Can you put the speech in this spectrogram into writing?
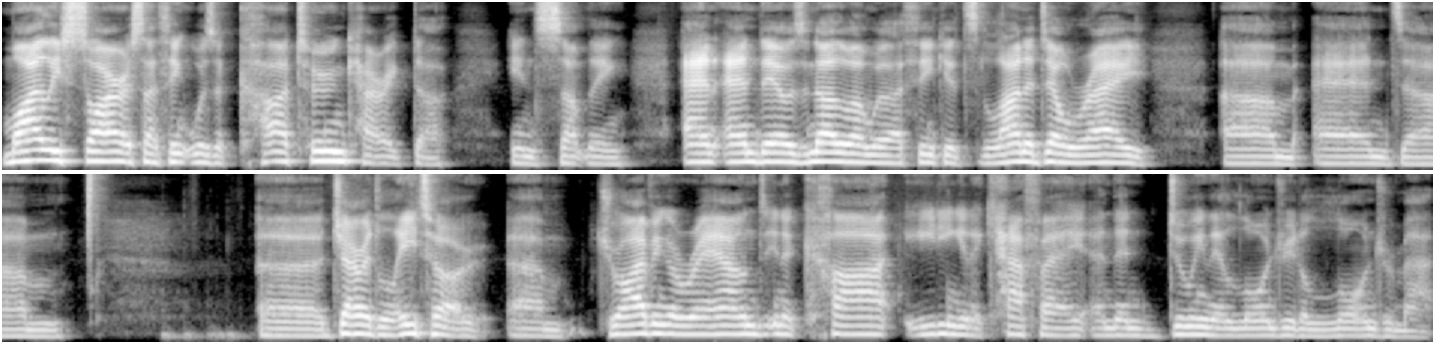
Miley Cyrus, I think, was a cartoon character in something, and and there was another one where I think it's Lana Del Rey, um, and um, uh, Jared Leto um, driving around in a car, eating at a cafe, and then doing their laundry at a laundromat.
